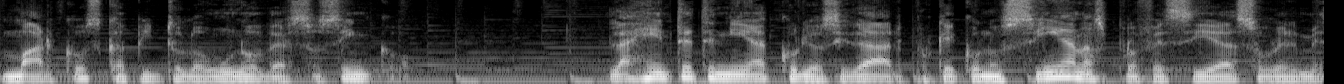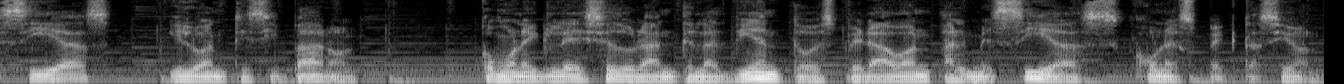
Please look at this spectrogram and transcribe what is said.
Marcos capítulo 1 verso 5. La gente tenía curiosidad porque conocían las profecías sobre el Mesías y lo anticiparon, como la iglesia durante el Adviento esperaban al Mesías con expectación.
